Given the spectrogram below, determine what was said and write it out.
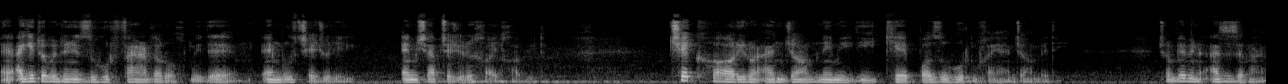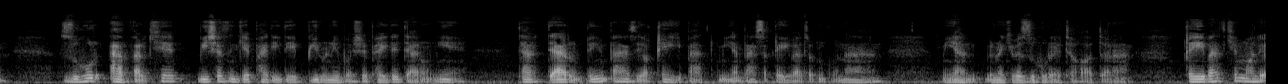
اگه تو بدونی ظهور فردا رخ میده امروز چجوری؟ امشب چجوری خواهی خوابید؟ چه کاری رو انجام نمیدی که با ظهور می‌خوای انجام بدی؟ چون ببین عزیز من ظهور اول که بیش از اینکه پدیده بیرونی باشه پدیده درونیه. در درون ببین بعضی ها غیبت میگن بحث غیبت رو می‌کنن میگن ببینن که به ظهور اعتقاد دارن. غیبت که مال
